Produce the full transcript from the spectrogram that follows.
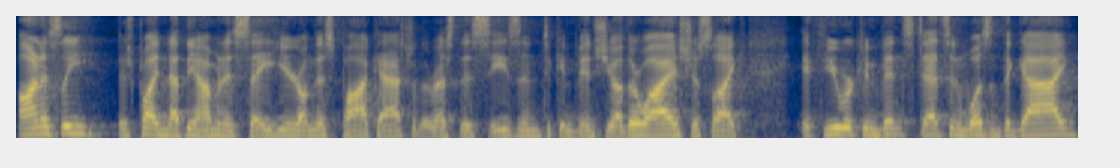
honestly, there's probably nothing I'm going to say here on this podcast or the rest of this season to convince you otherwise. Just like if you were convinced Stetson wasn't the guy,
